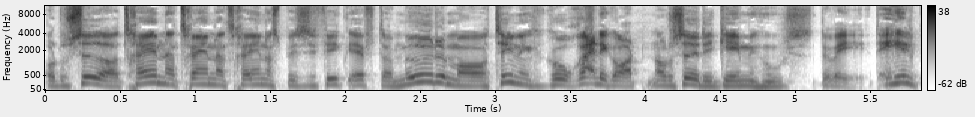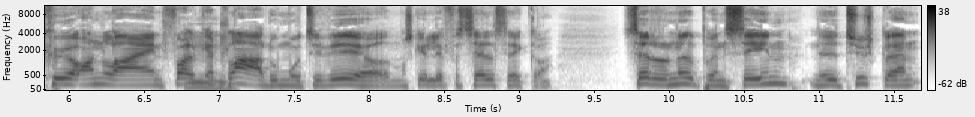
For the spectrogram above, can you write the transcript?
og du sidder og træner, træner, træner specifikt efter at møde dem, og tingene kan gå rigtig godt, når du sidder i dit gaminghus. Du ved, det hele kører online, folk mm. er klar, du er motiveret, måske lidt for selvsikre. Sætter du ned på en scene nede i Tyskland,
